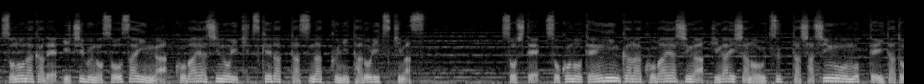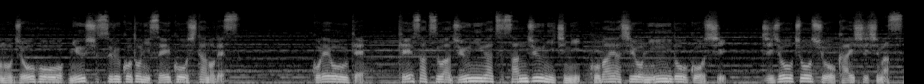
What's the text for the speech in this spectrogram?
その中で一部の捜査員が小林の行きつけだったスナックにたどり着きます。そしてそこの店員から小林が被害者の写った写真を持っていたとの情報を入手することに成功したのです。これを受け、警察は12月30日に小林を任意同行し、事情聴取を開始します。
